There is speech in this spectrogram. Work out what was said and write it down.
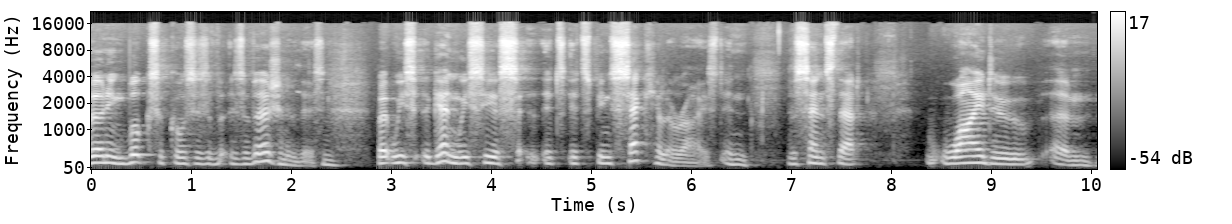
Burning books, of course, is a, is a version of this. But we, again, we see a, it's, it's been secularized in the sense that why do um,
